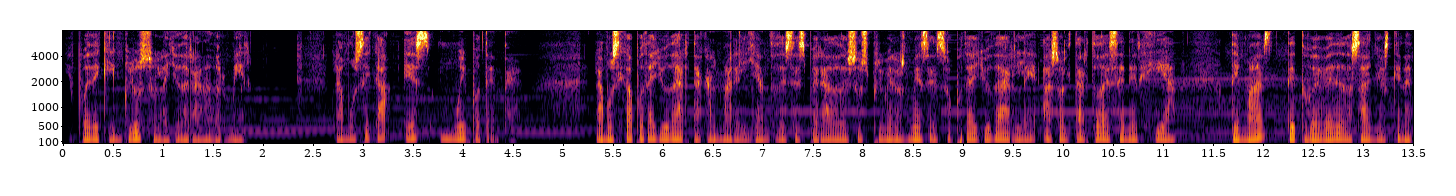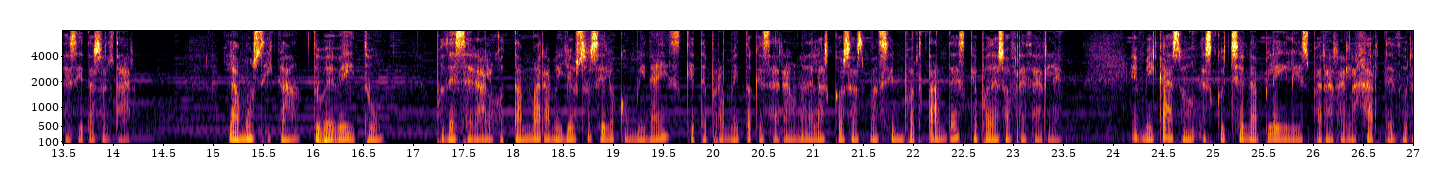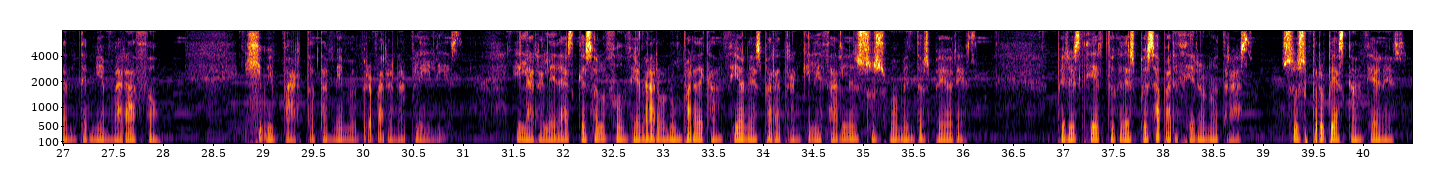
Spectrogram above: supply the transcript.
y puede que incluso le ayudarán a dormir. La música es muy potente la música puede ayudarte a calmar el llanto desesperado de sus primeros meses o puede ayudarle a soltar toda esa energía de más de tu bebé de dos años que necesita soltar. La música, tu bebé y tú puede ser algo tan maravilloso si lo combináis que te prometo que será una de las cosas más importantes que puedes ofrecerle. En mi caso, escuché una playlist para relajarte durante mi embarazo y mi parto también me preparé una playlist y la realidad es que solo funcionaron un par de canciones para tranquilizarle en sus momentos peores. Pero es cierto que después aparecieron otras, sus propias canciones,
